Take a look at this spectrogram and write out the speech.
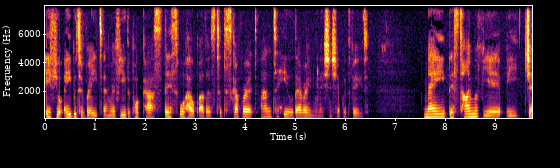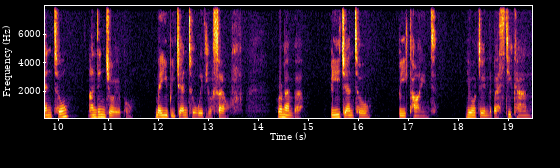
If you're able to rate and review the podcast, this will help others to discover it and to heal their own relationship with food. May this time of year be gentle and enjoyable. May you be gentle with yourself. Remember, be gentle, be kind. You're doing the best you can,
